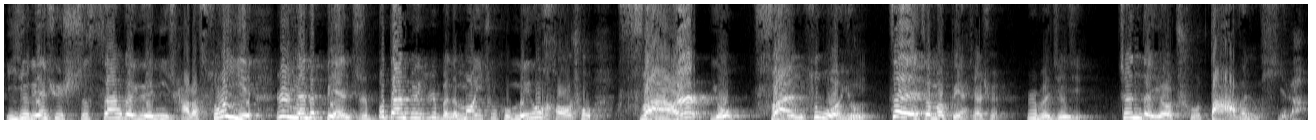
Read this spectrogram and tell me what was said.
已经连续十三个月逆差了，所以日元的贬值不但对日本的贸易出口没有好处，反而有反作用。再这么贬下去，日本经济真的要出大问题了。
